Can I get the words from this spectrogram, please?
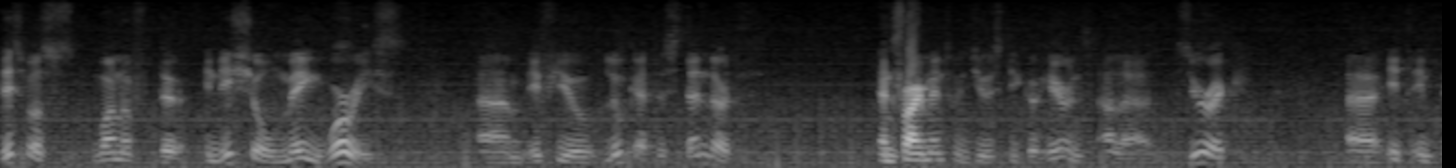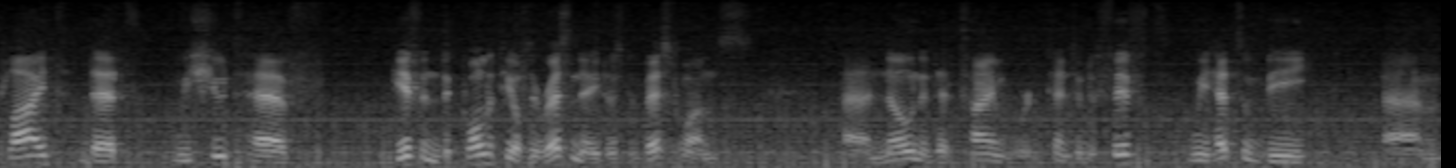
this was one of the initial main worries. Um, if you look at the standard environmental induced decoherence a la Zurek, uh, it implied that we should have given the quality of the resonators, the best ones, uh, known at that time were 10 to the fifth, we had to be um,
